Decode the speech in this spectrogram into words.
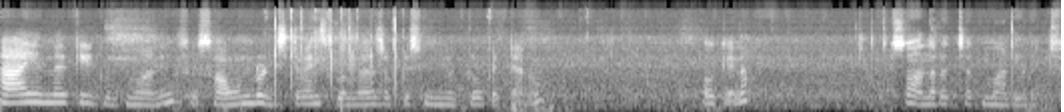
హాయ్ అందరికీ good morning. So sound disturbance ఉందని చెప్పేసి మ్యూట్లో పెట్టాను. ఓకేనా? సో అందరు వచ్చాక మాట్లాడచ్చు.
